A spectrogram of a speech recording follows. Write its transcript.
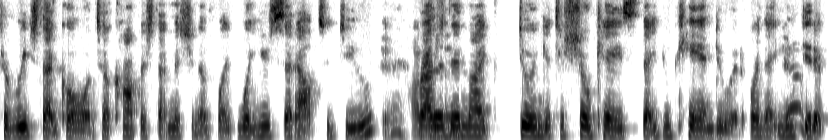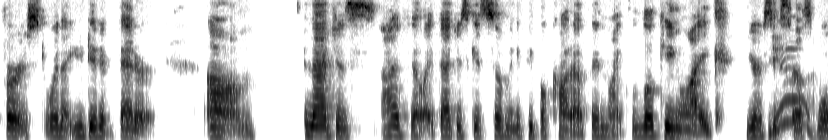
to reach that goal and to accomplish that mission of like what you set out to do yeah, rather than like doing it to showcase that you can do it or that you yeah. did it first or that you did it better. Um and that just i feel like that just gets so many people caught up in like looking like you're successful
